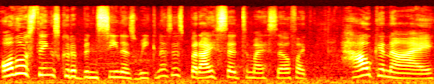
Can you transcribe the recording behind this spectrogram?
All those things could have been seen as weaknesses, but I said to myself, like, how can I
